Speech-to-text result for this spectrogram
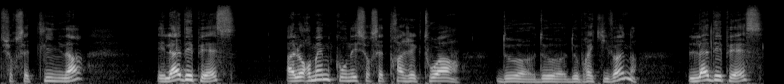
sur cette ligne-là. Et la DPS, alors même qu'on est sur cette trajectoire de, de, de break-even, la DPS,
